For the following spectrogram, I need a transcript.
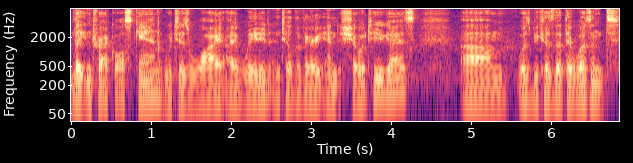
latent track while scan, which is why I waited until the very end to show it to you guys, um, was because that there wasn't,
